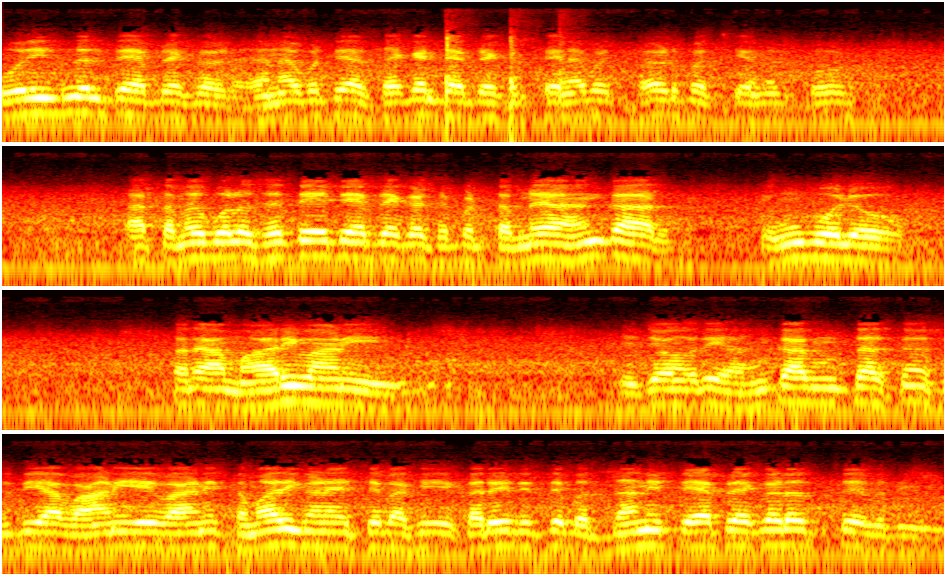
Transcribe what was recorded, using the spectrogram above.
ઓરિજિનલ ટેપ રેકોર્ડ એના પરથી આ સેકન્ડ ટેપ રેકોર્ડ છે. એના પર થર્ડ પછી એના ફોર્થ આ તમે બોલો છો તે ટેપ રેકોર્ડ છે પણ તમને અહંકાર કે હું બોલ્યો? અને આ મારી વાણી, એ જો બધી અહંકાર મૂકતા ત્યાં સુધી આ વાણી, એ વાણી તમારી ગણાય છે, બાકી ખરી રીતે બધાની ટેપ રેકર્ડ જ છે બધી.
